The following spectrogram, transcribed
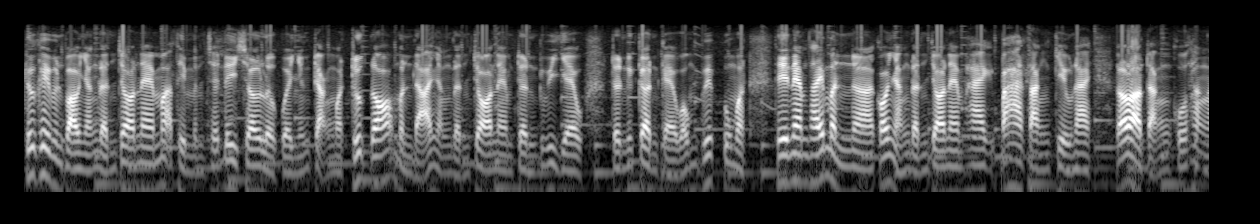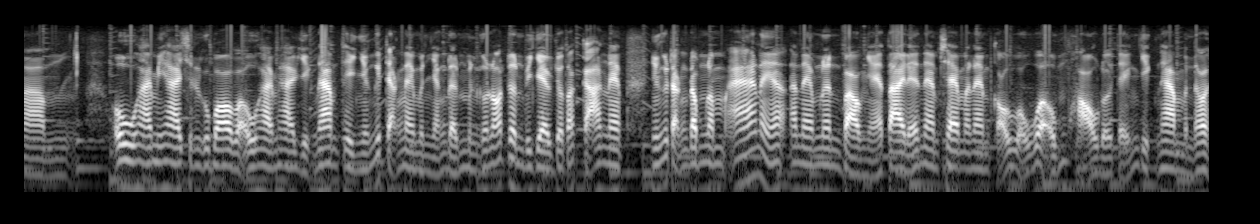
Trước khi mình vào nhận định cho anh em á, thì mình sẽ đi sơ lược về những trận mà trước đó mình đã nhận định cho anh em trên cái video trên cái kênh kèo bóng VIP của mình. Thì anh em thấy mình à, có nhận định cho anh em hai ba trận chiều nay. Đó là trận của thằng à, U22 Singapore và U22 Việt Nam, thì những cái trận này mình nhận định mình có nói trên video cho tất cả anh em. Những cái trận Đông Nam Á này á, anh em nên vào nhẹ tay để anh em xem, anh em cổ vũ và ủng hộ đội tuyển Việt Nam mình thôi.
